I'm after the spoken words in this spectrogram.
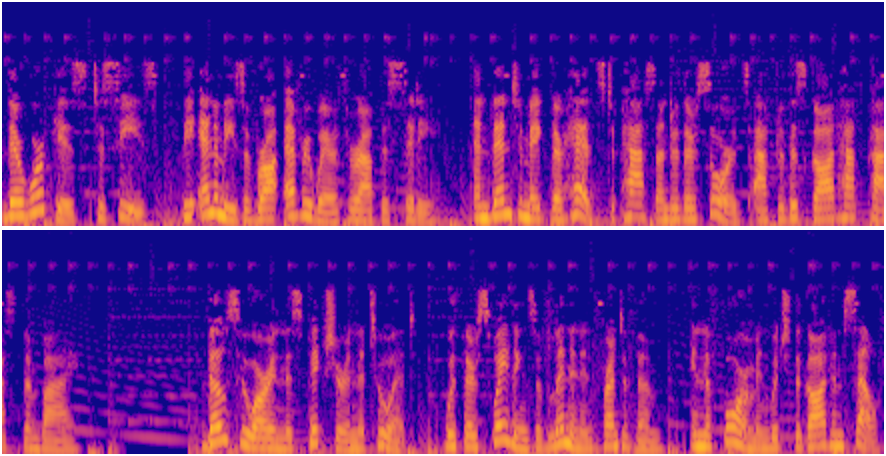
Their work is to seize the enemies of Ra everywhere throughout this city, and then to make their heads to pass under their swords after this god hath passed them by. Those who are in this picture in the tuat, with their swathings of linen in front of them, in the form in which the god himself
